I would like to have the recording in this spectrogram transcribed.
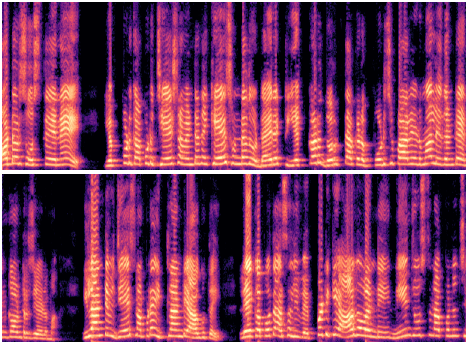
ఆర్డర్స్ వస్తేనే ఎప్పటికప్పుడు చేసిన వెంటనే కేసు ఉండదు. డైరెక్ట్ ఎక్కడ దొరికితే అక్కడ పొడిచి పారేయడమా లేదంటే ఎన్కౌంటర్ చేయడమా. ఇలాంటివి చేసినప్పుడే ఇట్లాంటివి ఆగుతాయి. లేకపోతే అసలు ఇవి ఎప్పటికీ ఆగవండి. నేను చూస్తున్నప్పటి నుంచి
